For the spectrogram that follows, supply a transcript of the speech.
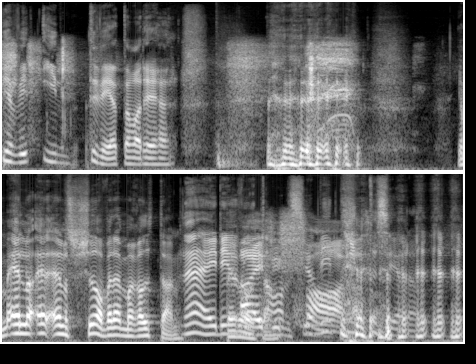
jag vill inte veta vad det är. ja, men eller, eller, eller så kör vi den med rutan. Nej, det är Nej, inte fy alls. Jag vill fan. inte se den.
